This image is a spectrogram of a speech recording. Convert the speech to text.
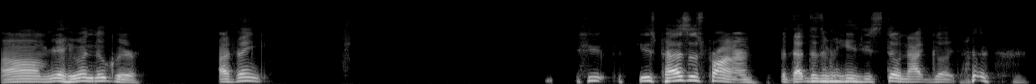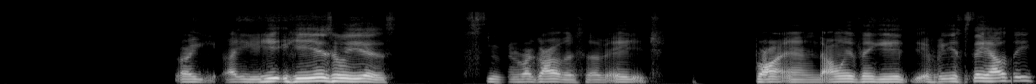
Um, yeah, he went nuclear. I think he he's past his prime, but that doesn't mean he's still not good. Uh, he he is who he is, regardless of age. And the only thing he if he can stay healthy,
